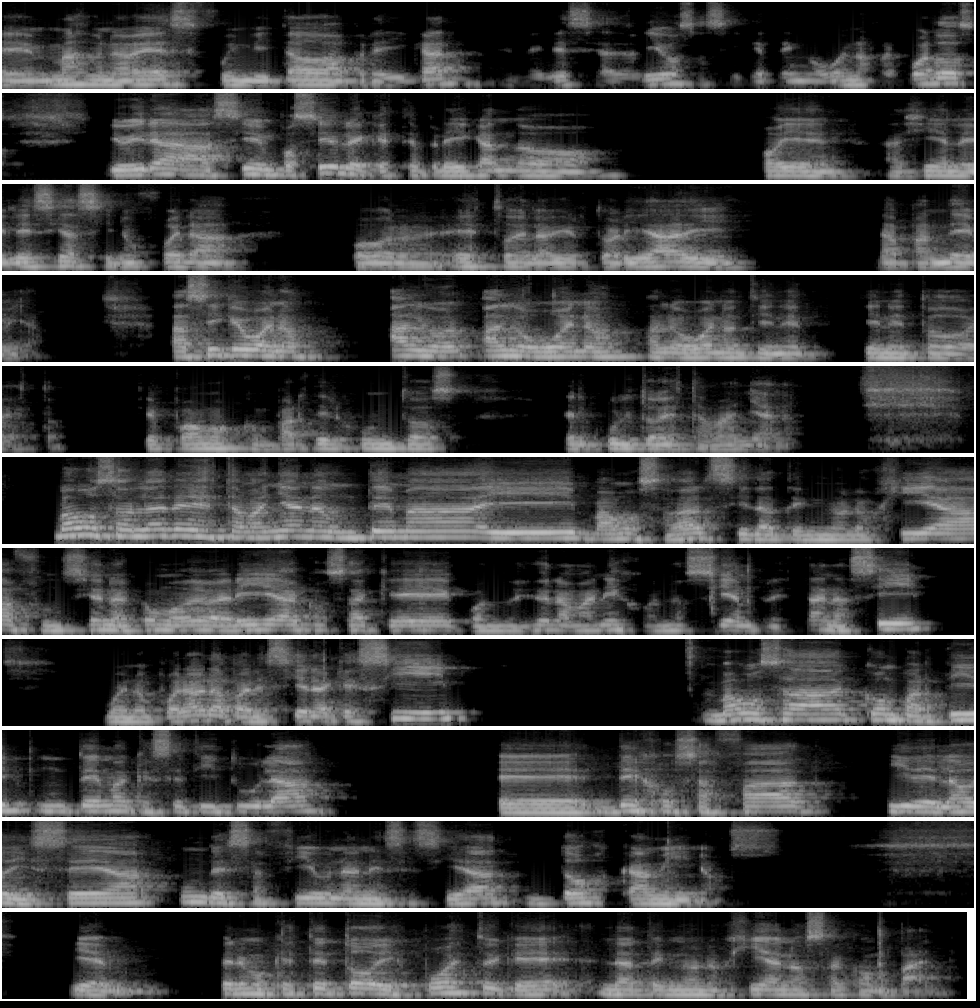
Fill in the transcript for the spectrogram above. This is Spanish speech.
eh, más de una vez fui invitado a predicar en la iglesia de Olivos, así que tengo buenos recuerdos. Y hubiera sido imposible que esté predicando hoy allí en la iglesia si no fuera por esto de la virtualidad y la pandemia. Así que bueno, algo, algo bueno, algo bueno tiene, tiene todo esto, que podamos compartir juntos el culto de esta mañana. Vamos a hablar en esta mañana un tema y vamos a ver si la tecnología funciona como debería, cosa que cuando yo la manejo no siempre están así. Bueno, por ahora pareciera que sí. Vamos a compartir un tema que se titula eh, De Josafat y de la Odisea, un desafío, una necesidad, dos caminos. Bien, esperemos que esté todo dispuesto y que la tecnología nos acompañe.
